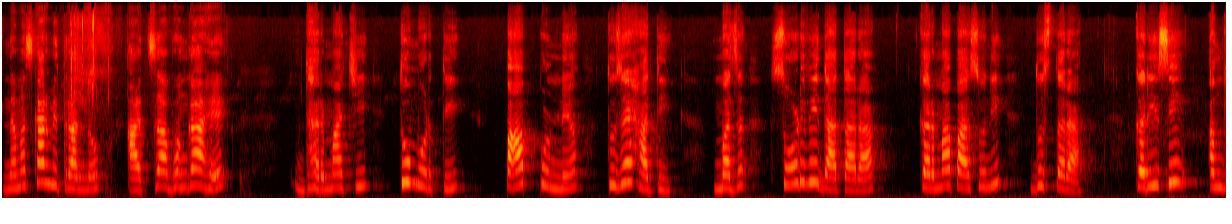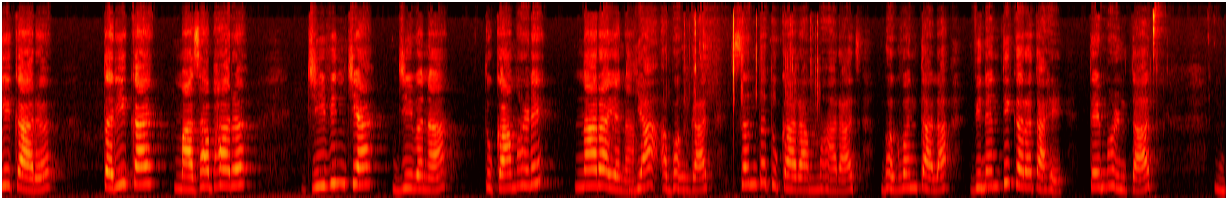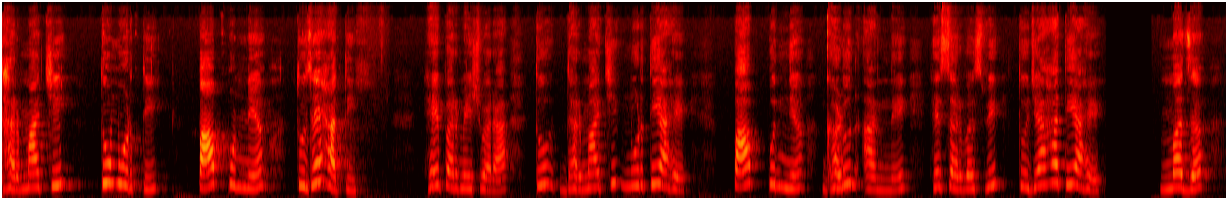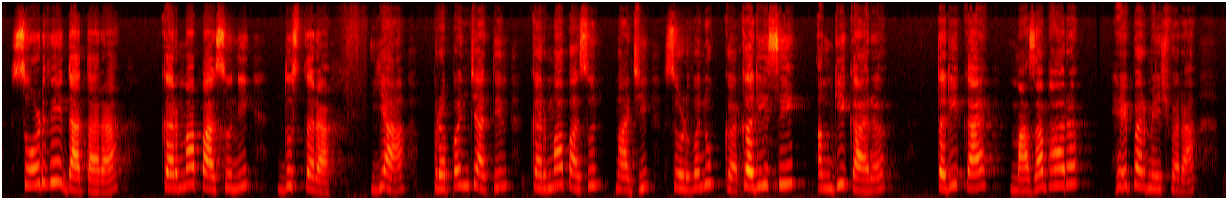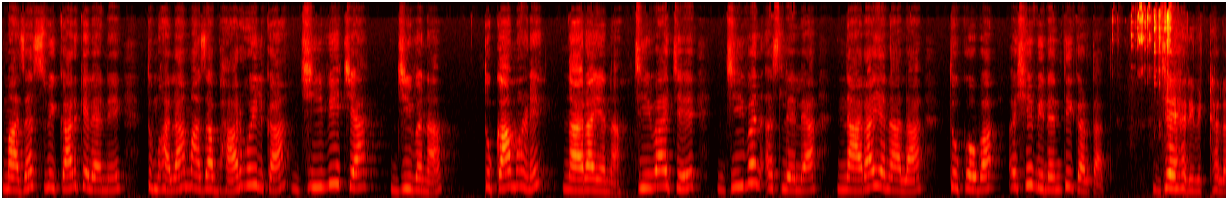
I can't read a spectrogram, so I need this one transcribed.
नमस्कार मित्रांनो आजचा अभंग आहे धर्माची तू मूर्ती पाप पुण्य तुझे हाती. मज सोडवी दातारा कर्मापासूनी दुस्तरा. करीसी अंगीकार तरी काय माझा भार? जीवींच्या जीवना तुका म्हणे नारायणा. या अभंगात संत तुकाराम महाराज भगवंताला विनंती करत आहे. ते म्हणतात धर्माची तू मूर्ती पाप पुण्य तुझे हाती. हे परमेश्वरा तू धर्माची मूर्ती आहे. पाप पुण्य घडून आणणे हे सर्वस्वी तुझ्या हाती आहे. मज सोडवी दातारा कर्मापासूनी दुस्तरा. या प्रपंचातील कर्मापासून माझी सोडवणूक कर. करीसी अंगीकार तरी काय माझा भार? हे परमेश्वरा माझा स्वीकार केल्याने तुम्हाला माझा भार होईल का? जीवीच्या जीवना. तुका म्हणे नारायणा. जीवाचे जीवन असलेल्या नारायणाला तुकोबा अशी विनंती करतात. जय हरी विठ्ठल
